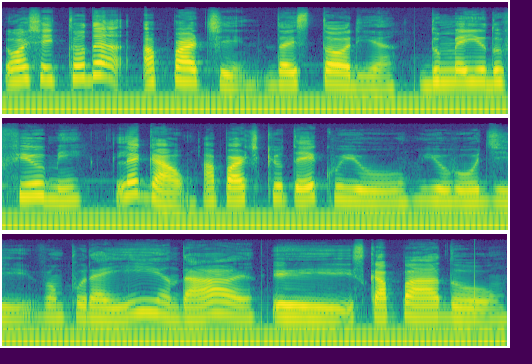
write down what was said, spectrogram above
Eu achei toda a parte da história do meio do filme legal. A parte que o Deco e o, e o Rudy vão por aí andar e escapar do,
